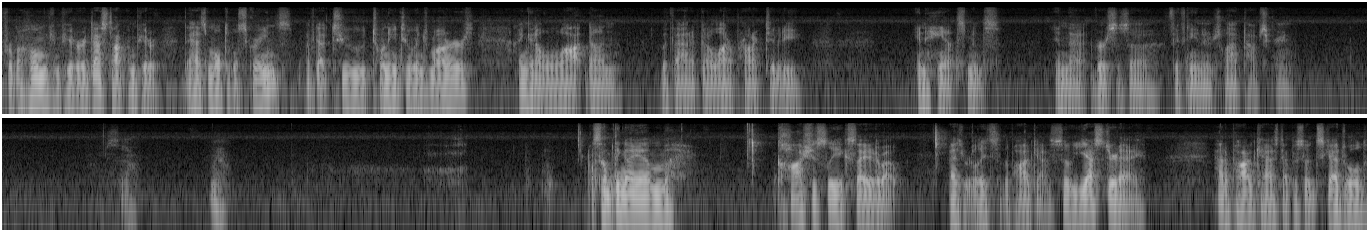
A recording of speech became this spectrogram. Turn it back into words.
from a home computer, a desktop computer that has multiple screens. I've got two 22 inch monitors. I can get a lot done with that. I've got a lot of productivity enhancements in that versus a 15 inch laptop screen. So, yeah. Something I am cautiously excited about as it relates to the podcast. So yesterday, had a podcast episode scheduled.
